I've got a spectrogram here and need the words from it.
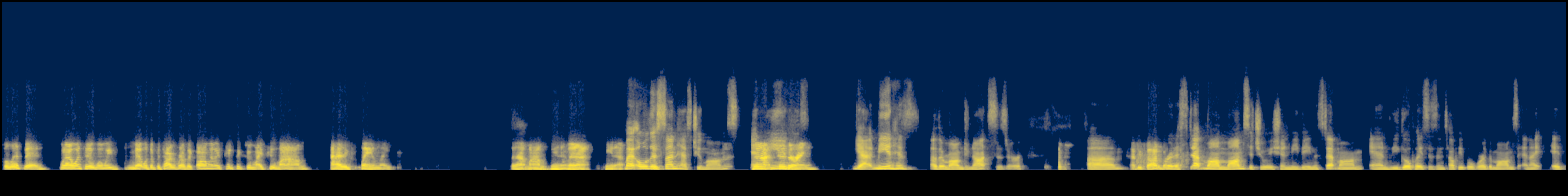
But listen, when I went to when we met with the photographer, I was like, oh, I'm gonna take pictures of my two moms. I had to explain like they're not moms, you know, they're not, you know, my oldest son has two moms they're not and his- scissoring. yeah me and his other mom do not scissor um Have you thought about we're in a stepmom mom situation, me being the stepmom, and we go places and tell people we're the moms. And I it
